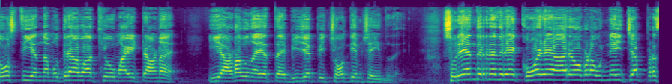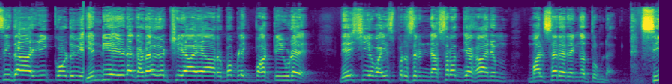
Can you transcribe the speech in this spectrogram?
ദോസ്തി എന്ന മുദ്രാവാക്യവുമായിട്ടാണ് ഈ അടവ് നയത്തെ ബി ജെ പി ചോദ്യം ചെയ്യുന്നത്. സുരേന്ദ്രനെതിരെ കോഴ ആരോപണം ഉന്നയിച്ച പ്രസിദ്ധ അഴീക്കോട് എൻ ഡി എയുടെ ഘടകകക്ഷിയായ റിപ്പബ്ലിക് പാർട്ടിയുടെ ദേശീയ വൈസ് പ്രസിഡന്റ് നസ്രത് ജഹാനും മത്സര രംഗത്തുണ്ട് സി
